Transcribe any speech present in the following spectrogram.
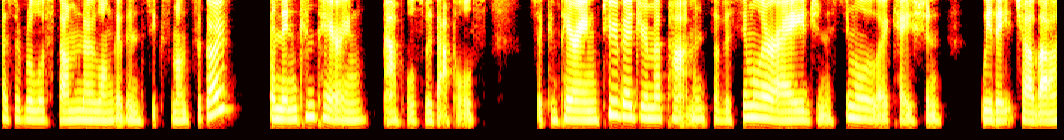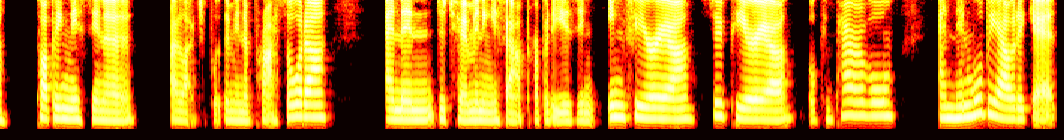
as a rule of thumb, no longer than six months ago. And then comparing apples with apples. So comparing two bedroom apartments of a similar age in a similar location with each other, popping this in a, I like to put them in a price order and then determining if our property is in inferior, superior, or comparable. And then we'll be able to get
